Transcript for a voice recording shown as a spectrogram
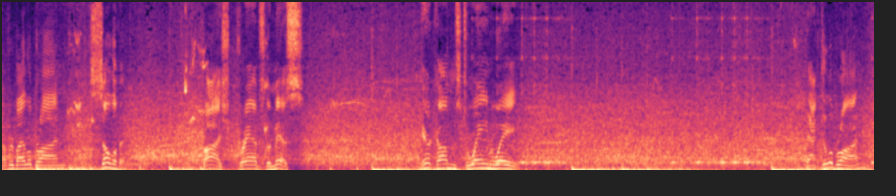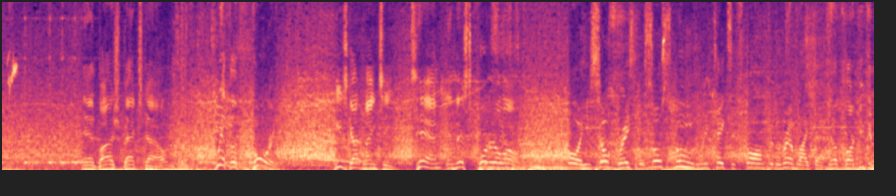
Covered by LeBron. Sullivan. Bosh grabs the miss. Here comes Dwyane Wade. Back to LeBron. And Bosh backs down with authority. He's got 19. 10 in this quarter alone. Boy, he's so graceful, so smooth when he takes it strong to the rim like that. You know, Clark, you can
